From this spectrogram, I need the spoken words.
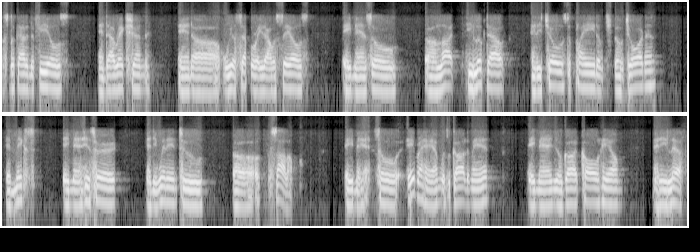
Let's look out in the fields and direction, and uh, we'll separate ourselves. Amen. So uh, Lot he looked out and he chose the plain of, of Jordan and mixed, amen, his herd, and he went into uh, Sodom. Amen. So Abraham was a godly man. Amen. You know, God called him and he left.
